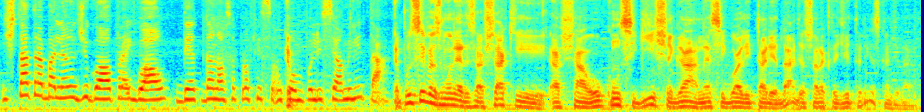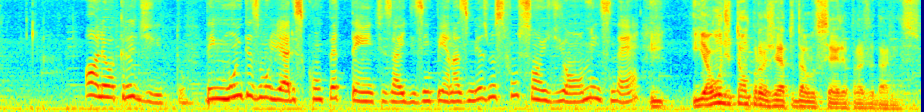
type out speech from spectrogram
estar trabalhando de igual para igual dentro da nossa profissão é como policial militar. É possível as mulheres achar que achar ou conseguir chegar nessa igualitariedade? A senhora acredita nisso, candidato? Olha, eu acredito. Tem muitas mulheres competentes aí desempenhando as mesmas funções de homens, né? E, e aonde está um projeto da Lucélia para ajudar nisso?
